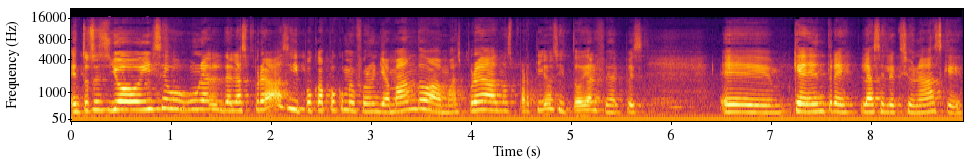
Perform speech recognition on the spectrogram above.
entonces yo hice una de las pruebas y poco a poco me fueron llamando a más pruebas, más partidos y todo y al final pues eh, quedé entre las seleccionadas que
